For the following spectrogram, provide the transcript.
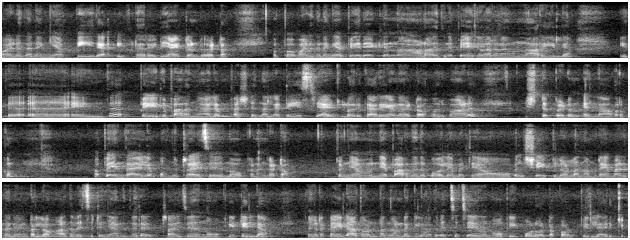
വഴുതനങ്ങ പീര ഇവിടെ റെഡി ആയിട്ടുണ്ട് കേട്ടോ. അപ്പോൾ വഴുതനങ്ങ പീരയൊക്കെ എന്നാണോ ഇതിന് പേര് പറയണമെന്ന് അറിയില്ല. ഇത് എന്ത് പേര് പറഞ്ഞാലും പക്ഷേ നല്ല ടേസ്റ്റി ആയിട്ടുള്ള ഒരു കറിയാണ് കേട്ടോ. ഒരുപാട് ഇഷ്ടപ്പെടും എല്ലാവർക്കും. അപ്പോൾ എന്തായാലും ഒന്ന് ട്രൈ ചെയ്ത് നോക്കണം കേട്ടോ. അപ്പം ഞാൻ മുന്നേ പറഞ്ഞതുപോലെ മറ്റേ ആ ഓവൽ ഷേപ്പിലുള്ള നമ്മുടെ വഴുതന ഉണ്ടല്ലോ അത് വെച്ചിട്ട് ഞാനിതുവരെ ട്രൈ ചെയ്ത് നോക്കിയിട്ടില്ല. നിങ്ങളുടെ കയ്യിൽ അതുണ്ടെന്നുണ്ടെങ്കിൽ അത് വെച്ച് ചെയ്ത് നോക്കിക്കോളൂ കേട്ടോ കുഴപ്പമില്ലായിരിക്കും.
